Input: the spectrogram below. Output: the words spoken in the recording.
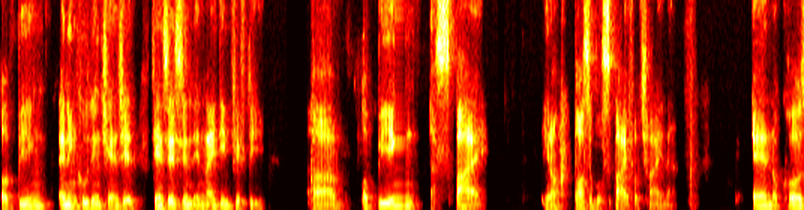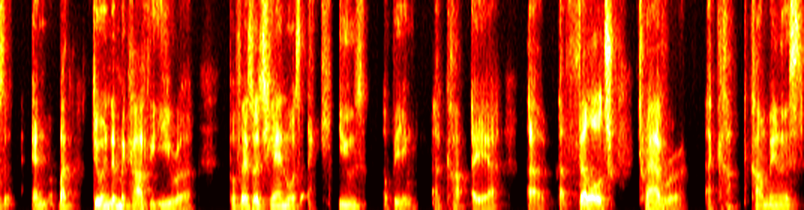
of being, and including Qian Xuesen in 1950, um, of being a spy, you know, possible spy for China. And of course, and but during the McCarthy era, Professor Qian was accused of being a, a, a, a fellow tra traveler, a communist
